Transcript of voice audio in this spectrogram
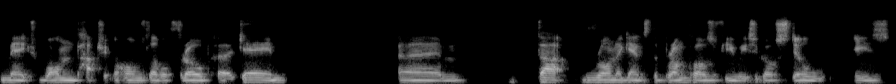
makes one Patrick Mahomes level throw per game. Um, that run against the Broncos a few weeks ago still is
